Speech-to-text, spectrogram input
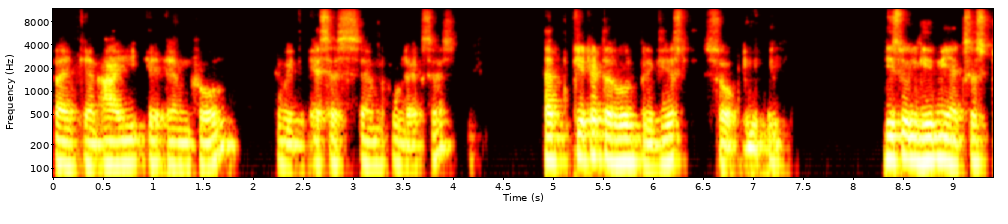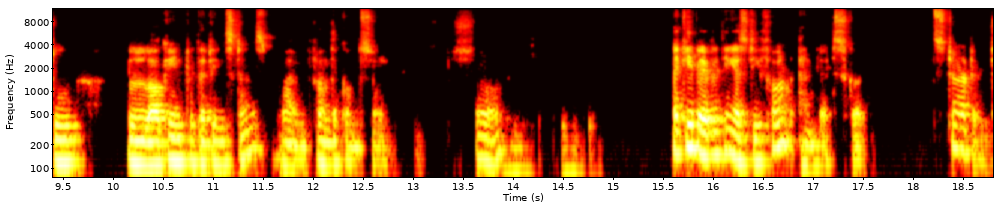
like an IAM role with SSM full access. I've created the role previously, so this will give me access to log into that instance from the console. So I keep everything as default and let's go started.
